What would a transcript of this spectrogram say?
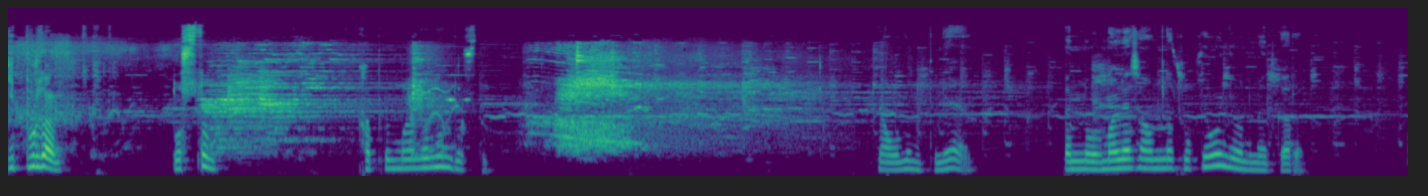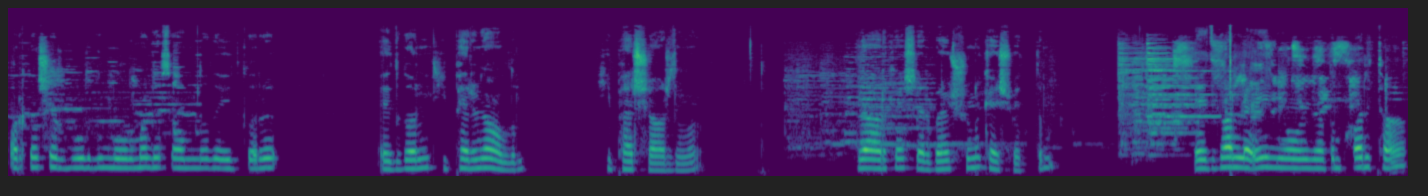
Git buradan. Dostum. Kaplumbağanın dostum. Ya oğlum bu ne? Ben normal hesabımda çok iyi oynuyordum Edgar'ı. Arkadaşlar burada normal hesabımda da Edgar'ı Edgar'ın hiperini aldım. Hiper şarjını. Ve arkadaşlar ben şunu keşfettim. Edgar'la en iyi oynadığım harita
